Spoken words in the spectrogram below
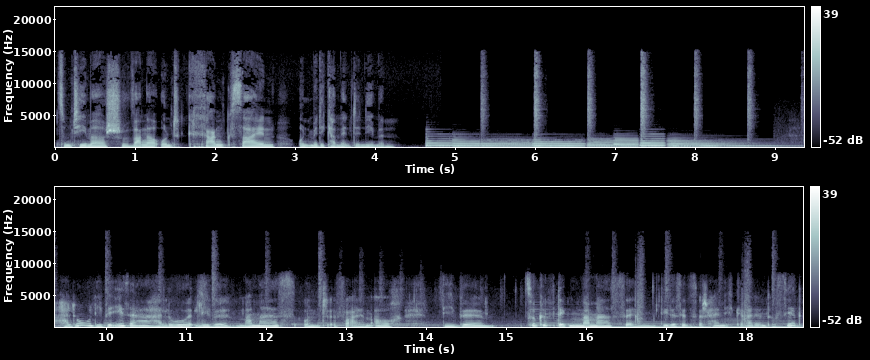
zum Thema schwanger und krank sein und Medikamente nehmen. Hallo, liebe Isa, hallo, liebe Mamas und vor allem auch liebe zukünftigen Mamas, ähm, die das jetzt wahrscheinlich gerade interessiert,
